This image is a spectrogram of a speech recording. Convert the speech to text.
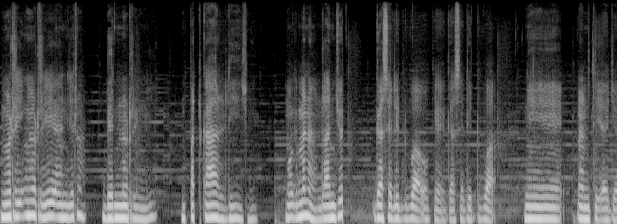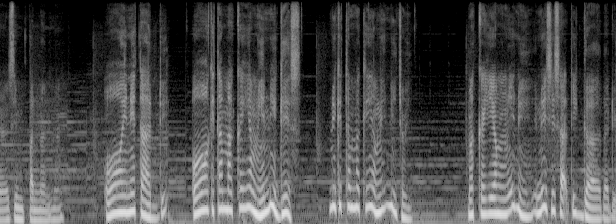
Ngeri-ngeri anjir banner ini. Empat kali sih. Mau gimana? Lanjut gas elite 2. Oke, gas elite 2. Nih nanti aja simpanannya Oh, ini tadi Oh kita pakai yang ini guys. Ini kita pakai yang ini coy. Pakai yang ini. Ini sisa tiga tadi.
